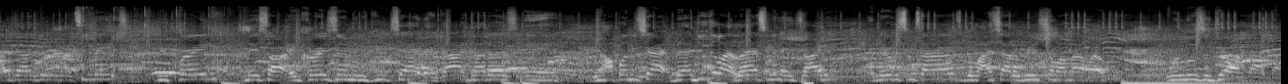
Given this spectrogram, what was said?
I gotta get with my teammates. We pray, sure I encourage them in the group chat that God got us, and we hop on the chat. But I do get like last minute anxiety and nervous sometimes, but like I try to reassure my mind, like, okay, when we lose a draw, God got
